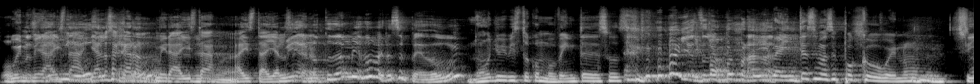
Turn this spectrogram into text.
Güey, Mira, ahí está, ya lo sacaron. pedo. Mira, ahí está, ahí está, ya lo Mira, ¿no sacaron. te da miedo ver ese pedo, güey? No, yo he visto como 20 de esos. Ya estoy bien Y preparada. 20 se me hace poco, güey. No. Sí,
